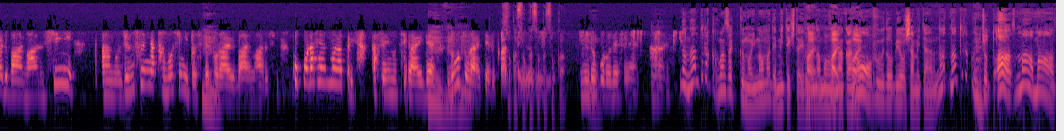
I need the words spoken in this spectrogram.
える場合もあるし、あの純粋な楽しみとして捉える場合もあるし、ここら辺もやっぱり作家性の違いでうんうんうん、どう捉えてるかっていそうかそうかそうかそうか。見どころですね。はい。なんとなく熊崎君も今まで見てきたいろんなものの中のフード描写みたいな、ななんとなくちょっと、あまあま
